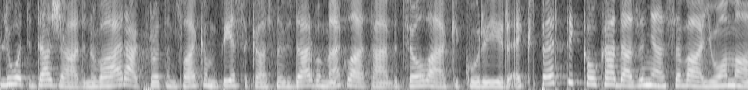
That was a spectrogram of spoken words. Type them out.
Ļoti dažādi. Nu, vairāk, protams, laikam piesakās nevis darba meklētāji, bet cilvēki, kuri ir eksperti kaut kādā ziņā savā jomā.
